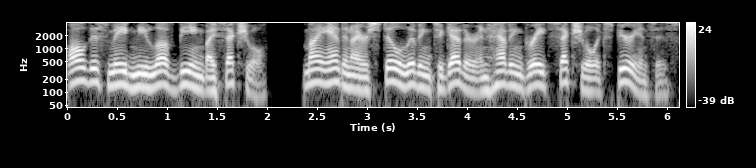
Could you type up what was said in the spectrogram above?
All this made me love being bisexual. My aunt and I are still living together and having great sexual experiences.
